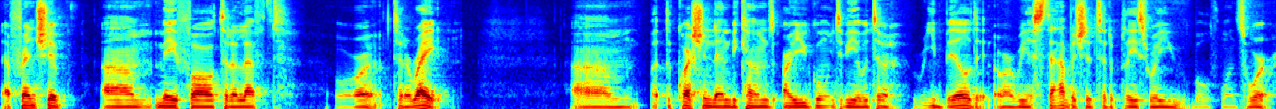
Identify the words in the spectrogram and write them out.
That friendship um, may fall to the left or to the right. Um, but the question then becomes are you going to be able to rebuild it or reestablish it to the place where you both once were?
